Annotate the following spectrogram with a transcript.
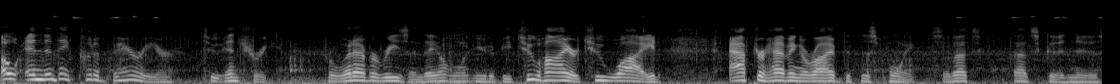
Oh, and then they put a barrier to entry. For whatever reason, they don't want you to be too high or too wide after having arrived at this point. So that's that's good news.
